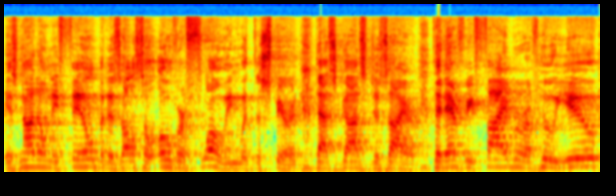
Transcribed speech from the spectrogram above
is not only filled, but is also overflowing with the Spirit. That's God's desire. That every fiber of who you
